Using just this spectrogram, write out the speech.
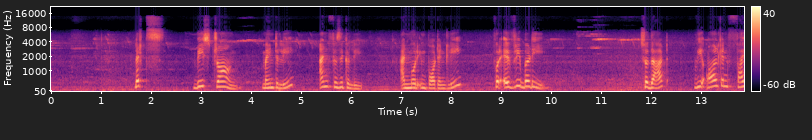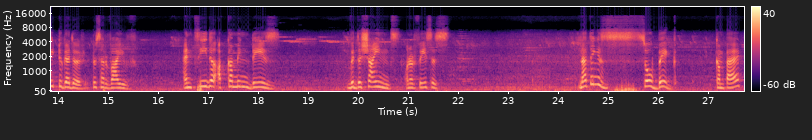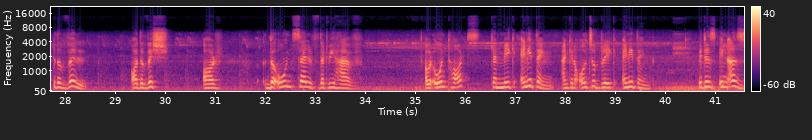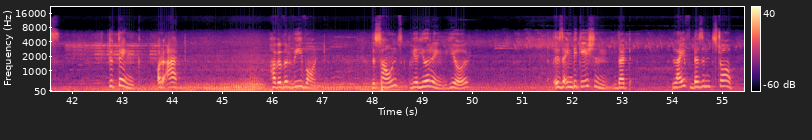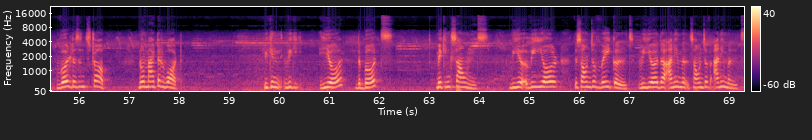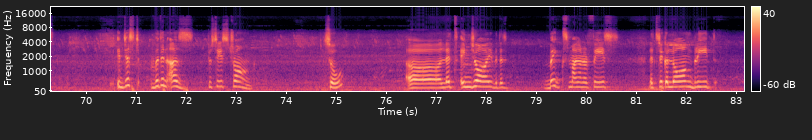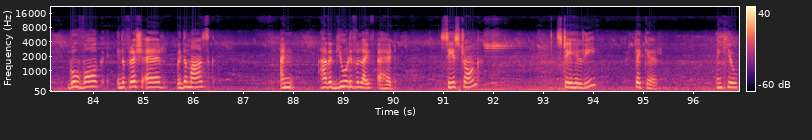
Let's be strong mentally and physically, and more importantly, for everybody, so that we all can fight together to survive and see the upcoming days with the shines on our faces. Nothing is so big compared to the will or the wish or the own self that we have. Our own thoughts can make anything and can also break anything. It is in us to think or act however we want. The sounds we are hearing here is the indication that life doesn't stop, world doesn't stop, no matter what you can we hear the birds making sounds. We hear, we hear the sounds of vehicles. We hear the animal sounds of animals. It's just within us to stay strong. So uh, let's enjoy with this big smile on our face. Let's take a long breath. Go walk in the fresh air with the mask. And have a beautiful life ahead. Stay strong, stay healthy, take care. Thank you.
